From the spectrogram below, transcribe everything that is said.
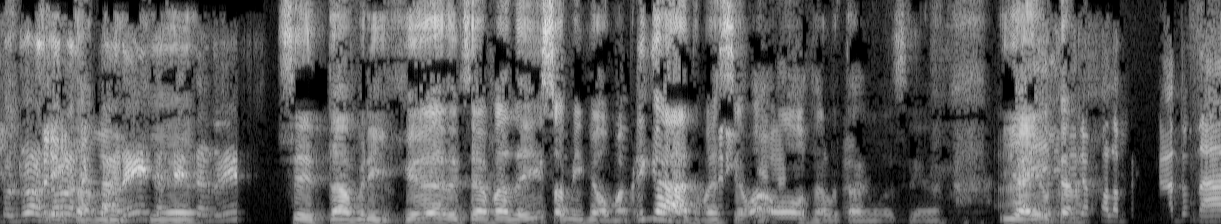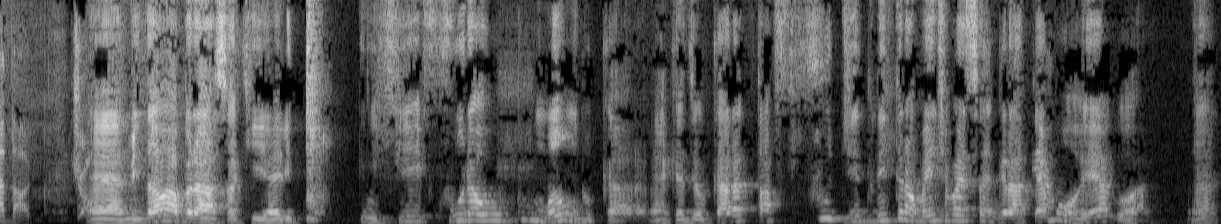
Tô duas horas tá e 40 brincando. tentando isso. Você tá brincando que você vai fazer isso, amigão? Mas obrigado, vai ser uma honra lutar com você. né? E aí, ele o cara. fala, obrigado nada. ó. É, me dá um abraço aqui. Aí ele enfia e fura o pulmão do cara, né? Quer dizer, o cara tá fudido, literalmente vai sangrar até morrer agora, né?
